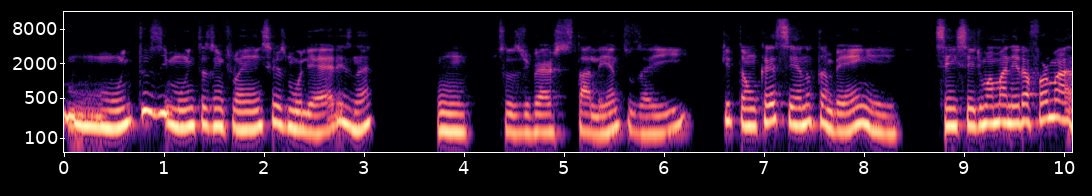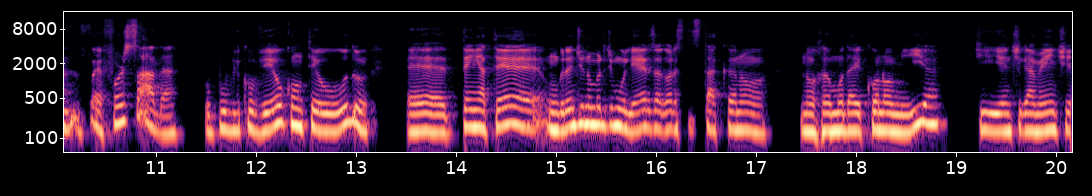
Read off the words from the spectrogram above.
muitas e muitas influencers mulheres, né, com seus diversos talentos aí, que estão crescendo também e sem ser de uma maneira formada, é forçada o público vê o conteúdo. É, tem até um grande número de mulheres agora se destacando no ramo da economia, que antigamente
